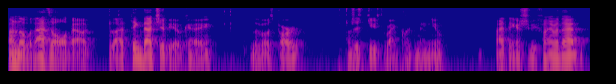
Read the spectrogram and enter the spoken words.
I don't know what that's all about, but I think that should be okay for the most part. I'll just use the right click menu. I think I should be fine with that.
